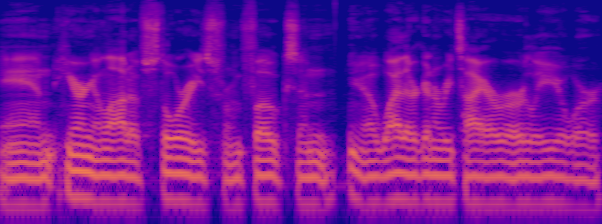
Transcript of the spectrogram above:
and hearing a lot of stories from folks and you know why they're going to retire early or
